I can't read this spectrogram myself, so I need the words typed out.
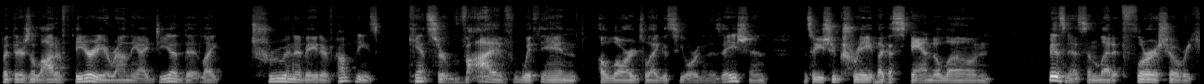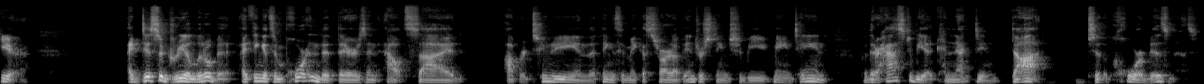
But there's a lot of theory around the idea that like true innovative companies can't survive within a large legacy organization. And so you should create like a standalone business and let it flourish over here. I disagree a little bit. I think it's important that there's an outside opportunity and the things that make a startup interesting should be maintained but there has to be a connecting dot to the core business.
